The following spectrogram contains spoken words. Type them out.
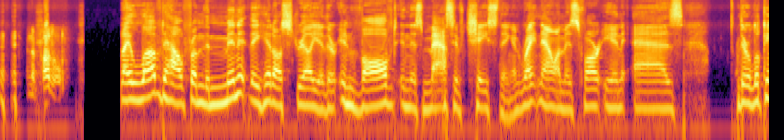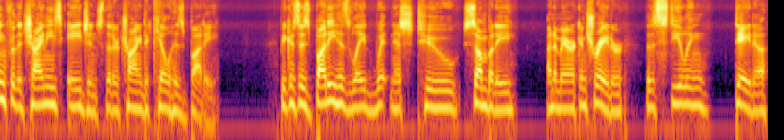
in the puzzle. I loved how from the minute they hit Australia, they're involved in this massive chase thing. And right now, I'm as far in as they're looking for the Chinese agents that are trying to kill his buddy because his buddy has laid witness to somebody, an American trader, that is stealing data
